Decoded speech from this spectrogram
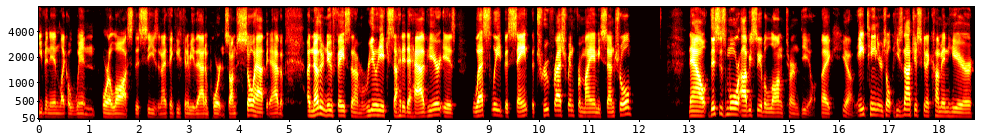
even in like a win or a loss this season. I think he's going to be that important. So I'm so happy to have him. Another new face that I'm really excited to have here is Wesley Bissainthe, the true freshman from Miami Central. Now, this is more obviously of a long term deal. Like, you know, 18 years old. He's not just going to come in here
